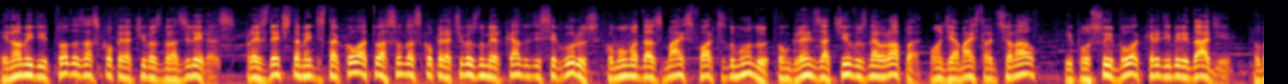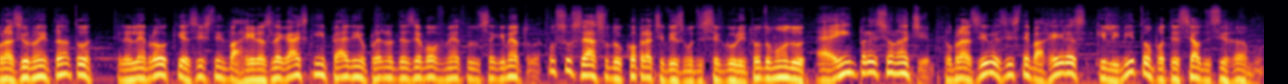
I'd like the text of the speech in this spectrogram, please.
em nome de todas as cooperativas brasileiras. O presidente também destacou a atuação das cooperativas no mercado de seguros como uma das mais fortes do mundo com grandes ativos na Europa, onde é mais tradicional e possui boa credibilidade. No Brasil, no entanto, ele lembrou que existem barreiras legais que impedem o pleno desenvolvimento do segmento. O sucesso do cooperativismo de seguro em todo o mundo é impressionante. No Brasil, existem barreiras que limitam o potencial desse ramo.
